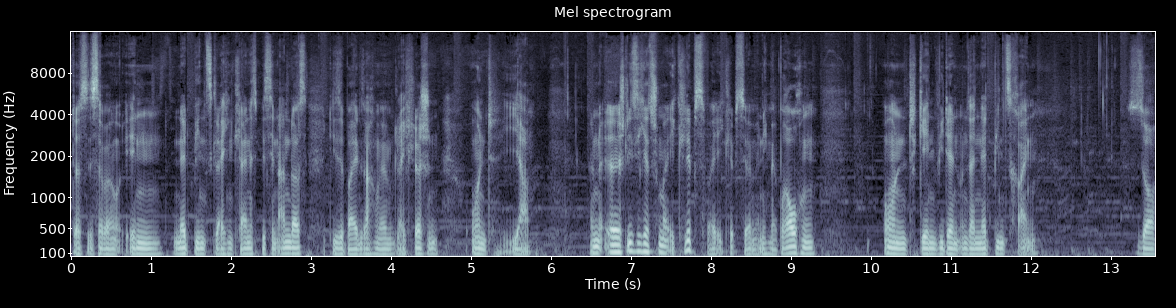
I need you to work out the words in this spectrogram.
Das ist aber in NetBeans gleich ein kleines bisschen anders. Diese beiden Sachen werden wir gleich löschen. Und ja, dann äh, schließe ich jetzt schon mal Eclipse, weil Eclipse werden wir nicht mehr brauchen und gehen wieder in unser NetBeans rein. So,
